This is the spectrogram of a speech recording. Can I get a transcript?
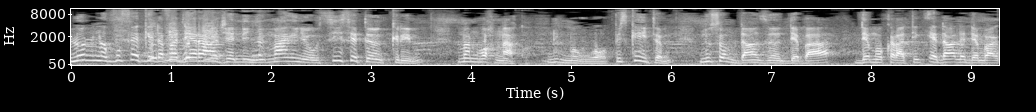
loolu nag bu fekkee dafa déranger nit ñi maa ngi ñëw si c'est un crime man wax naa ko nit ma woo puisque itam nous sommes dans un débat démocratique et dans le débat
